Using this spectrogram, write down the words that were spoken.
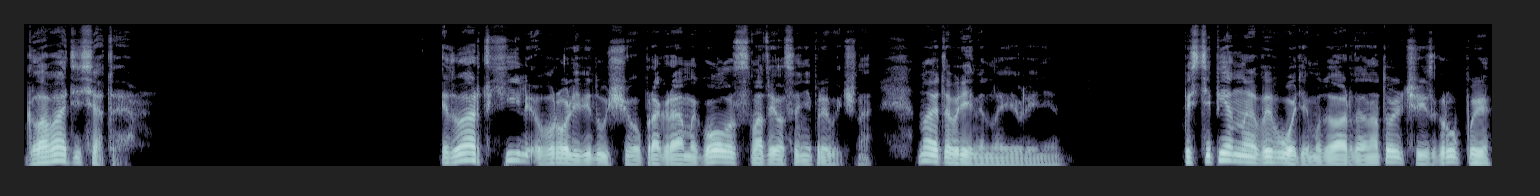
Глава десятая Эдуард Хиль в роли ведущего программы «Голос» смотрелся непривычно, но это временное явление. Постепенно выводим Эдуарда Анатольевича из группы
